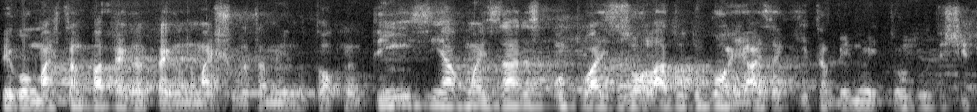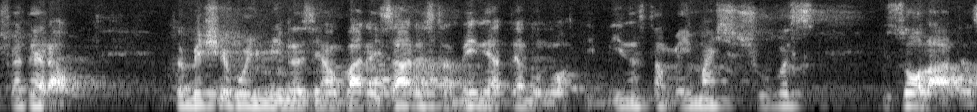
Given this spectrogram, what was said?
Pegou mais tampa pegando, pegando mais chuva também no Tocantins e algumas áreas pontuais isoladas do Goiás aqui também no entorno do Distrito Federal. Também chegou em Minas, em várias áreas também, né? até no norte de Minas também, mais chuvas isoladas.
